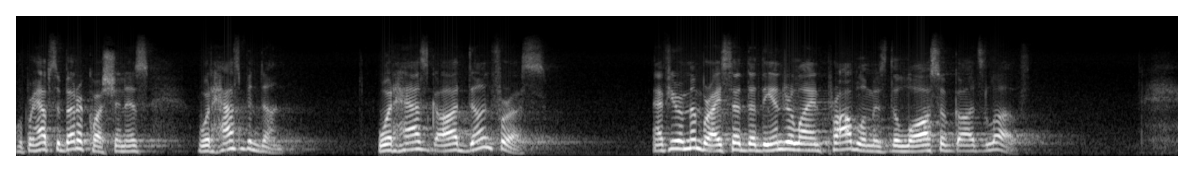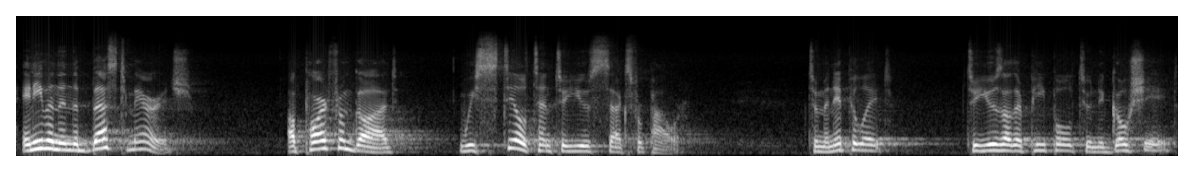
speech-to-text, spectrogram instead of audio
Well, perhaps a better question is what has been done? What has God done for us? Now, if you remember, I said that the underlying problem is the loss of God's love. And even in the best marriage, apart from God, we still tend to use sex for power, to manipulate, to use other people, to negotiate.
